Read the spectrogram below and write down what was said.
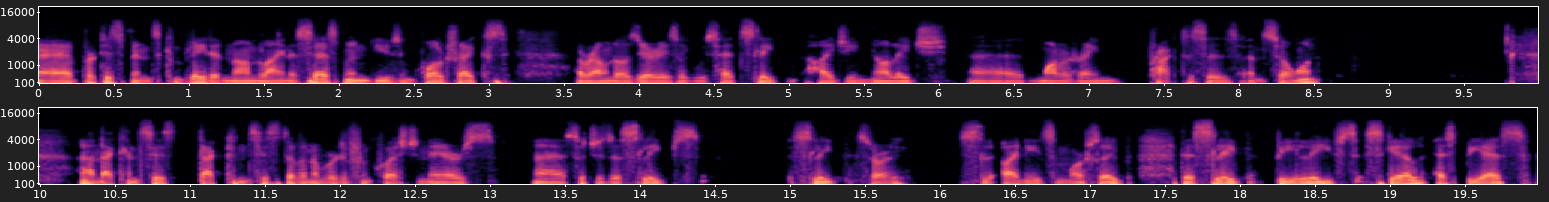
uh, participants completed an online assessment using Qualtrics around those areas, like we said, sleep, hygiene, knowledge, uh, monitoring practices, and so on. And that consists that consists of a number of different questionnaires, uh, such as a sleeps sleep sorry I need some more sleep. The Sleep Beliefs Scale, SBS,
